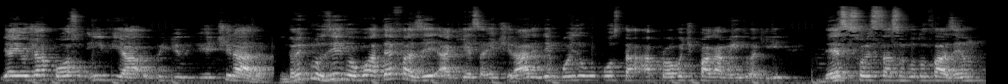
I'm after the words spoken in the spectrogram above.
e aí eu já posso enviar o pedido de retirada. Então, inclusive, eu vou até fazer aqui essa retirada e depois eu vou postar a prova de pagamento aqui dessa solicitação que eu estou fazendo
